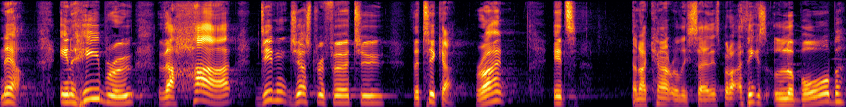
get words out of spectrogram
Now, in Hebrew, the heart didn't just refer to the ticker, right? It's, and I can't really say this, but I think it's laborb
